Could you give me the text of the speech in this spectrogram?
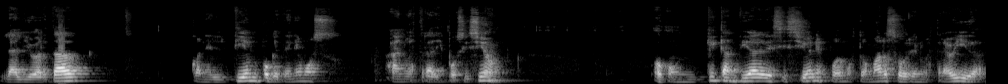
la libertad con el tiempo que tenemos a nuestra disposición o con qué cantidad de decisiones podemos tomar sobre nuestra vida.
